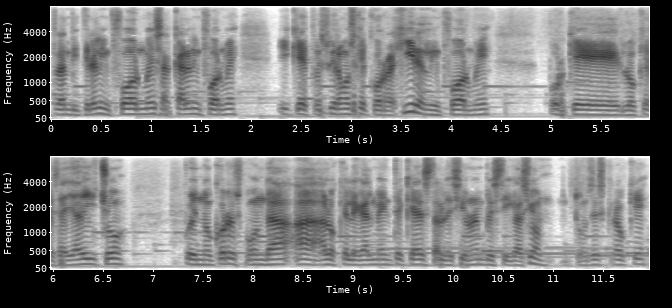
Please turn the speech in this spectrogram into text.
transmitir el informe, sacar el informe y que después tuviéramos que corregir el informe porque lo que se haya dicho pues no corresponda a, a lo que legalmente queda establecido en la investigación. Entonces creo que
